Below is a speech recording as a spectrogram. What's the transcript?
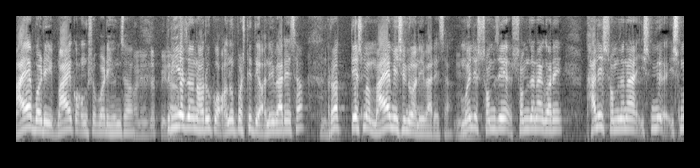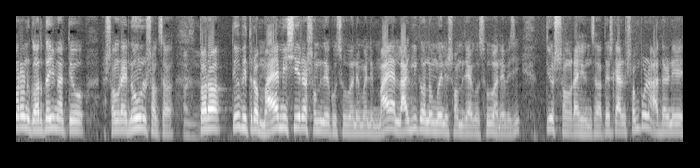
माया बढी मायाको अंश बढी हुन्छ। प्रियजनहरूको अनुपस्थिति अनिवार्य छ र त्यसमा माया मिसिनु अनिवार्य छ। मैले सम्झे सम्झना गरेँ। खालि सम्झना स्मि- स्मरण गर्दैमा त्यो सौराई नहुन सक्छ तर त्योभित्र माया मिसिएर सम्झेको छु भने मैले माया लागिकन मैले सम्झेको छु भनेपछि त्यो सौराई हुन्छ। त्यसकारण सम्पूर्ण आदरणीय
